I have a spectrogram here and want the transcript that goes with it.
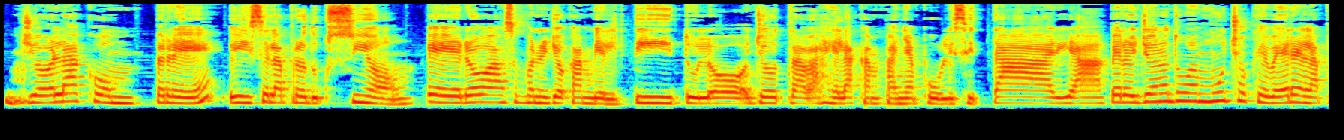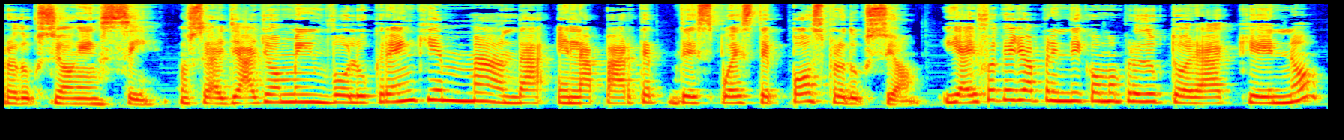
yo la compré, hice la producción, pero a suponer yo cambié el título, yo trabajé la campaña publicitaria, pero yo no tuve mucho que ver en la producción en sí. O sea, ya yo me involucré en quien manda en la parte después de postproducción. Y ahí fue que yo aprendí como productora que no,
